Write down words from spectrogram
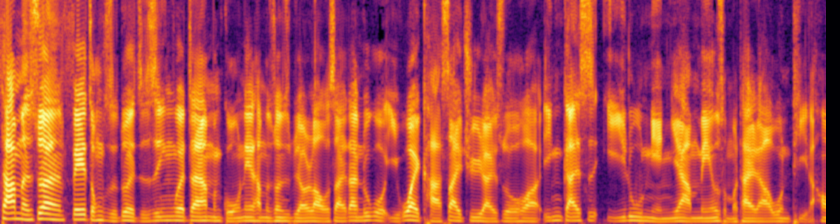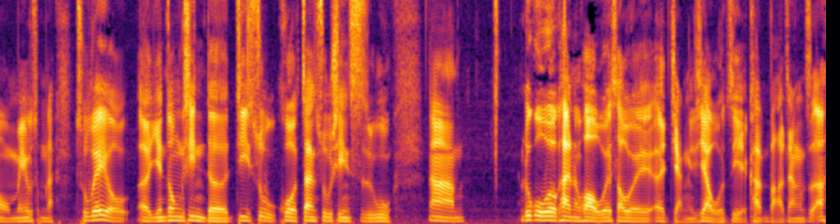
他们虽然非种子队，只是因为在他们国内他们算是比较绕赛，但如果以外卡赛区来说的话，应该是一路碾压，没有什么太大问题，然后没有什么的，除非有呃严重性的技术或战术性失误，那。如果我有看的话，我会稍微呃讲一下我自己的看法这样子啊。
